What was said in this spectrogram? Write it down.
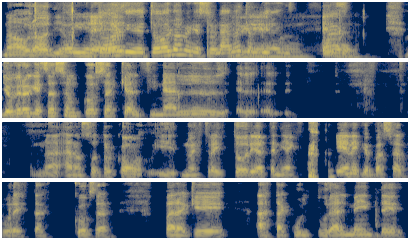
No, bro. y, de todos los venezolanos también. Yo creo que esas son cosas que al final a nosotros como y nuestra historia tenía, tiene que pasar por estas cosas para que hasta culturalmente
